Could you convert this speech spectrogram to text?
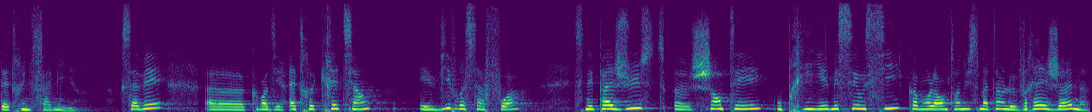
d'être une famille. Vous savez, euh, comment dire, être chrétien et vivre sa foi, ce n'est pas juste euh, chanter ou prier, mais c'est aussi, comme on l'a entendu ce matin, le vrai jeûne,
